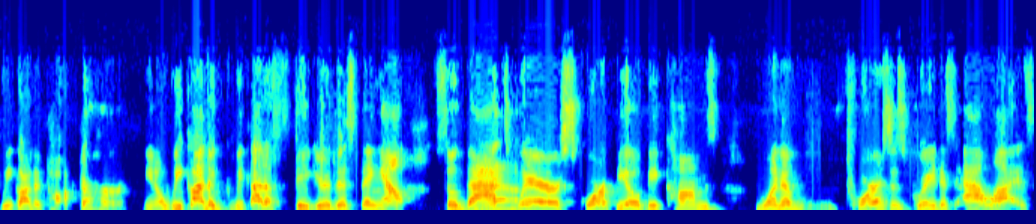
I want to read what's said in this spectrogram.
we got to talk to her. You know we got to we got to figure this thing out. So that's yeah. where scorpio becomes one of taurus's greatest allies.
